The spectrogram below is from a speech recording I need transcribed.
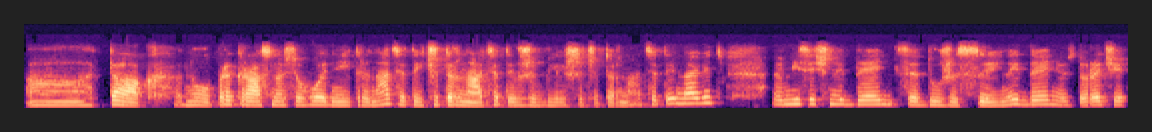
А, так, ну прекрасно сьогодні і 13, і 14, вже більше 14 навіть місячний день. Це дуже сильний день. Ось, до речі,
